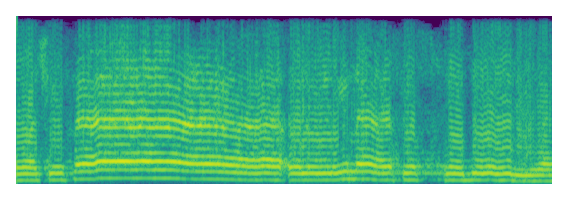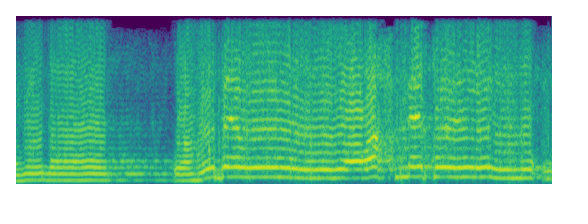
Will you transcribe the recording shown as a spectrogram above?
وشفاء في الصدور وهدى وهدى ورحمة للمؤمنين.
